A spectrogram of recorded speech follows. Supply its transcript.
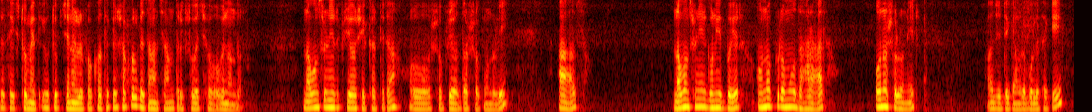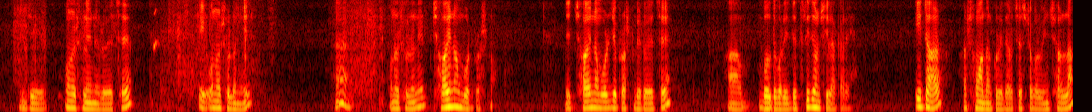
J six two math YouTube চ্যানেলের পক্ষ থেকে সকলকে জানাচ্ছি আন্তরিক শুভেচ্ছা অভিনন্দন। নবম শ্রেণির প্রিয় শিক্ষার্থীরা ও সুপ্রিয় দর্শক মণ্ডলী, আজ নবম শ্রেণির গণিত বইয়ের অনুক্রম ধারার অনুশীলনীর, যেটাকে আমরা বলে থাকি যে অনুশীলনী রয়েছে, এই অনুশীলনীর হ্যাঁ অনুশীলনীর ছয় নম্বর প্রশ্ন। যে ছয় নম্বর যে প্রশ্নটি রয়েছে বলতে পারি যে সৃজনশীল আকারে, এটার সমাধান করে দেওয়ার চেষ্টা করব ইনশাল্লাহ।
